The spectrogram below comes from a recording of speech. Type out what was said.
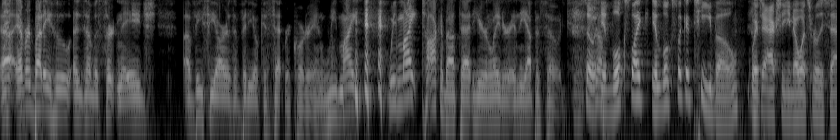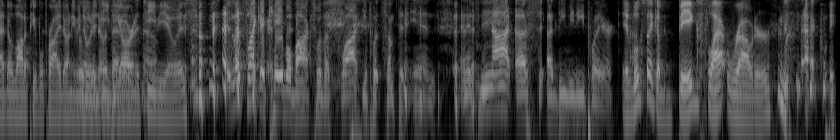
Uh, everybody who is of a certain age, a VCR is a video cassette recorder, and we might we might talk about that here later in the episode. So, So- it looks like it looks like a TiVo, which actually, you know what's really sad? A lot of people probably don't even Don't know even what a know what DVR and a is, TiVo is. It looks like a cable box with a slot you put something in, and it's not a, a DVD player. it looks like a big flat router. Exactly.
